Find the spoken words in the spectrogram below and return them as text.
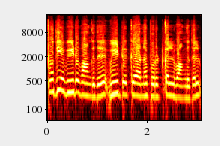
புதிய வீடு வாங்குது. வீட்டுக்கான பொருட்கள் வாங்குதல்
